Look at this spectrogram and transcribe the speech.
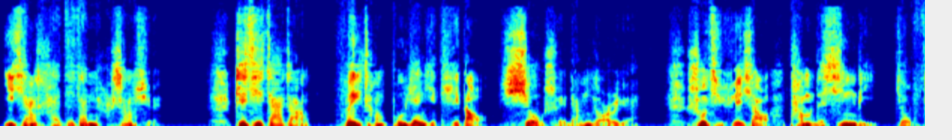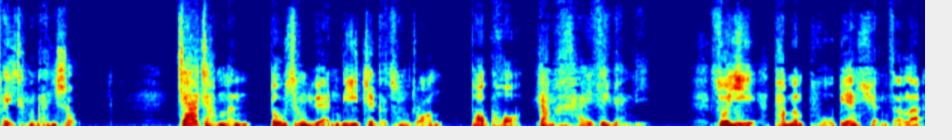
以前孩子在哪上学？”这些家长非常不愿意提到秀水梁幼儿园。说起学校，他们的心里就非常难受。家长们都想远离这个村庄，包括让孩子远离，所以他们普遍选择了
